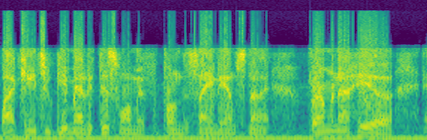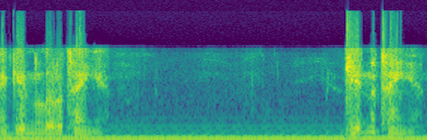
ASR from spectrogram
why can't you get mad at this woman for pulling the same damn stunt, perming her hair and getting a little tan? Getting a tan.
